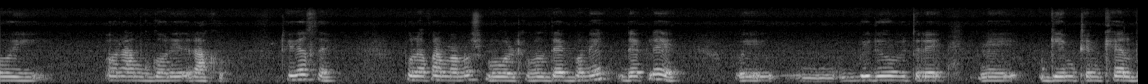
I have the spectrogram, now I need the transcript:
ওই ওরা আম ঘরে রাখো, ঠিক আছে? পোলাপার মানুষ মোবাইল টোবাইল দেখব দেখলে ওই ভিডিওর ভিতরে গেম টেম খেলব,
